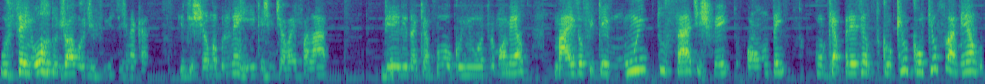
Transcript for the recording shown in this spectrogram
o senhor dos jogos difíceis, né, cara? Que se chama Bruno Henrique. A gente já vai falar dele daqui a pouco, em outro momento. Mas eu fiquei muito satisfeito ontem com que apresentou, com que, com que o Flamengo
